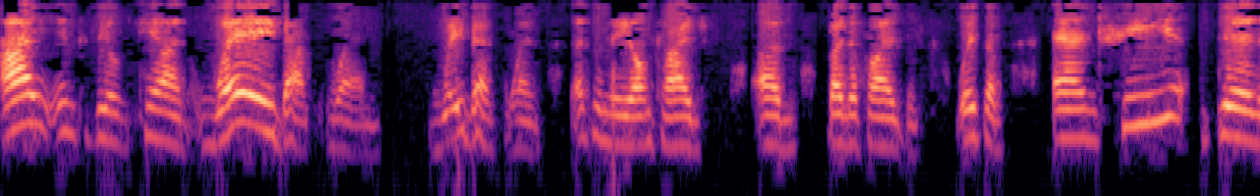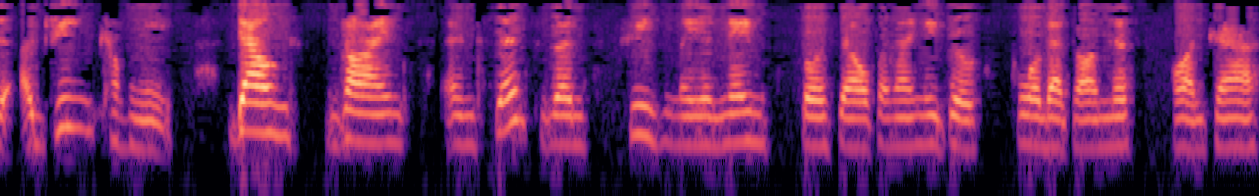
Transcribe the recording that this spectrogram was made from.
I interviewed Karen way back when, way back when. That's in the archives of Butterflies of Wisdom. And she did a jean company, Downs Designs, and since then she's made a name for herself, and I need to pull her back on this podcast.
